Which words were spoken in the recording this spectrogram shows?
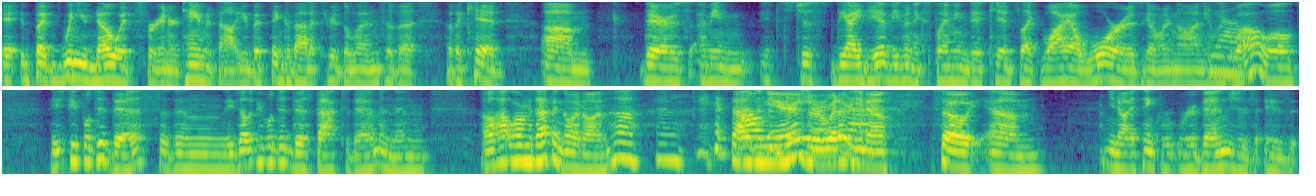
it, but when you know it's for entertainment value but think about it through the lens of a of a kid um, there's i mean it's just the idea of even explaining to kids like why a war is going on you're Yeah. like well well these people did this so then these other people did this back to them and then oh how long has that been going on huh I don't know, a thousand of years, or whatever yeah. you know so um you know i think revenge is is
